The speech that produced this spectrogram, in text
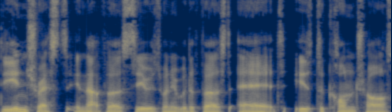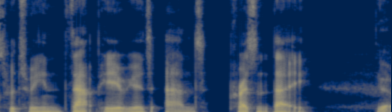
the interest in that first series when it would have first aired is the contrast between that period and present day. Yeah.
